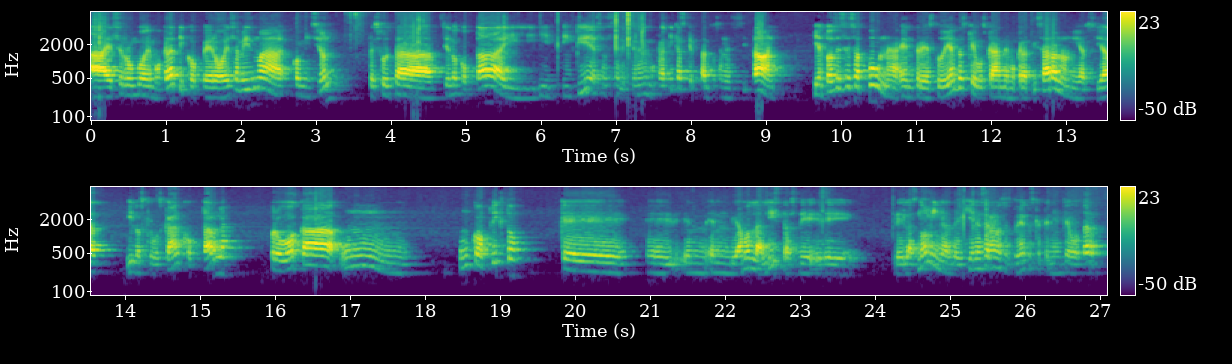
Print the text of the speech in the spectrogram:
a ese rumbo democrático, pero esa misma comisión resulta siendo cooptada y, impide esas elecciones democráticas que tanto se necesitaban. Y entonces esa pugna entre estudiantes que buscaban democratizar a la universidad y los que buscaban cooptarla provoca un, un conflicto que eh, en, en, digamos, las listas de, de, de, las nóminas de quiénes eran los estudiantes que tenían que votar,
